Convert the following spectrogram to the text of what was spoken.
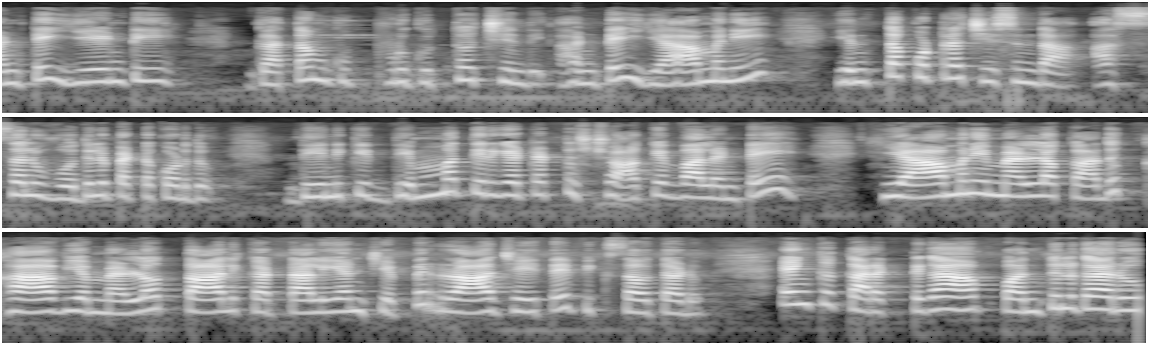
అంటే ఏంటి? గతం ఇప్పుడు గుర్తొచ్చింది. అంటే యామని ఎంత కుట్ర చేసిందా అస్సలు వదిలిపెట్టకూడదు. దీనికి దిమ్మ తిరిగేటట్టు షాక్ ఇవ్వాలంటే యామని మెళ్ళో కాదు కావ్య మెళ్ళో తాలి కట్టాలి అని చెప్పి రాజు అయితే ఫిక్స్ అవుతాడు. ఇంకా కరెక్ట్గా పంతులు గారు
